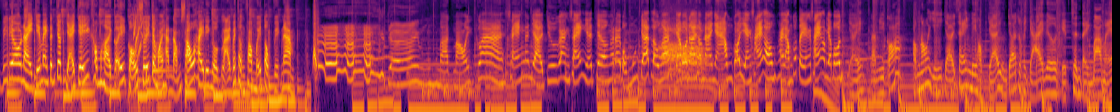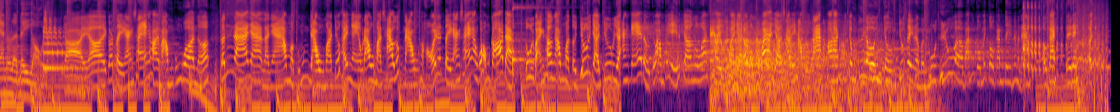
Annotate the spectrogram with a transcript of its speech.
Video này chỉ mang tính chất giải trí, không hề có ý cổ suý cho mọi hành động xấu hay đi ngược lại với thần phong mỹ tục Việt Nam. Trời ơi, mệt mỏi quá. Sáng đến giờ chưa có ăn sáng gì hết trơn á Đói bụng muốn chết luôn á. Gia Bôn ơi, hôm nay nhà ông có gì ăn sáng không? Hay là ông có tiền ăn sáng không Gia Bôn? Vậy làm gì có. Ông nói gì trời sáng đi học trễ còn chết rồi phải chạy đưa kịp xin tiền ba mẹ nữa là đi rồi. Trời ơi, có tiền ăn sáng thôi mà ông cũng quên nữa. Tính ra nha là nhà ông mà cũng giàu mà chứ phải nghèo đâu Mà sao lúc nào hỏi đến tiền ăn sáng ông cũng không có đà. Tôi bạn thân ông mà từ trước giờ chưa bao giờ ăn ké được của ông cái gì hết trơn luôn á. Thì nhưng mà giờ đói bụng quá, giờ sao đi học người ta Thôi thôi, nói chung cứ vô trong trường trước đi rồi mình mua thiếu ờ, bánh của mấy cô canteen để mình ăn. Ok, đi đi.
